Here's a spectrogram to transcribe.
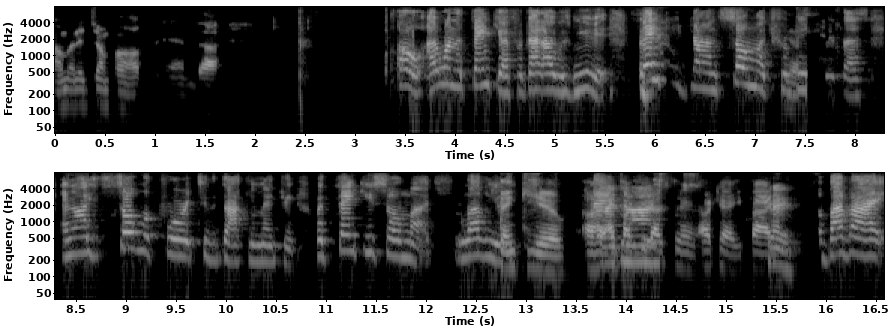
i'm going to jump off and uh, Oh, I want to thank you. I forgot I was muted. Thank you, John, so much for Yes. being with us. And I so look forward to the documentary. But thank you so much. Love you. thank you uh, Bye, i'll talk to you guys soon okay bye Okay. bye bye.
